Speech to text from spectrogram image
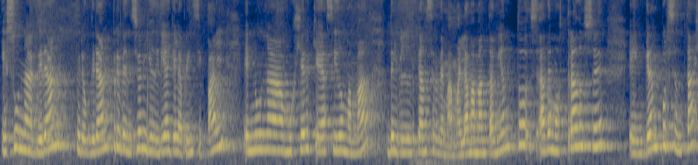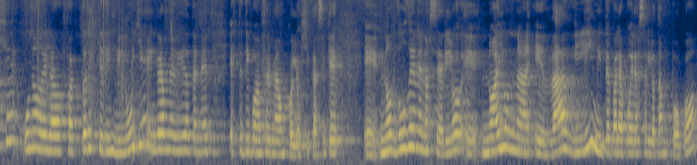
es una gran, pero gran prevención y yo diría que la principal en una mujer que ha sido mamá del cáncer de mama. El amamantamiento ha demostrado ser en gran porcentaje uno de los factores que disminuye en gran medida tener este tipo de enfermedad oncológica. Así que eh, no duden en hacerlo, eh, no hay una edad límite para poder hacerlo tampoco.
